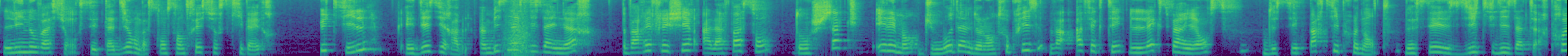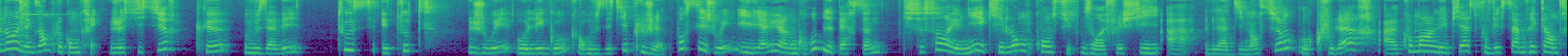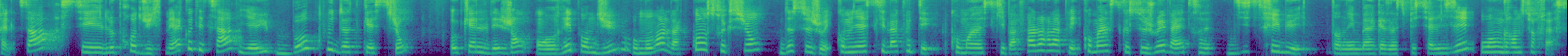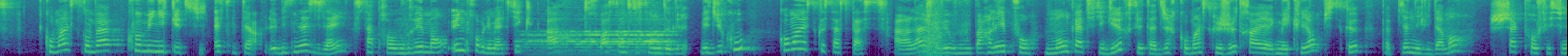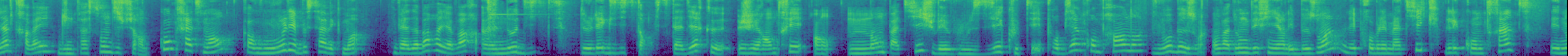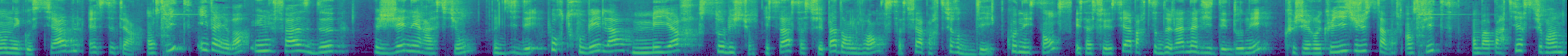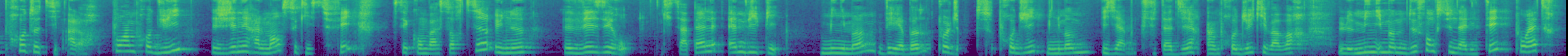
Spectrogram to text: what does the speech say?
l'innovation, c'est-à-dire on va se concentrer sur ce qui va être utile et désirable. Un business designer va réfléchir à la façon dont chaque élément du modèle de l'entreprise va affecter l'expérience de ses parties prenantes, de ses utilisateurs. Prenons un exemple concret. Je suis sûre que vous avez tous et toutes joué au Lego quand vous étiez plus jeune. Pour ces jouets, il y a eu un groupe de personnes qui se sont réunies et qui l'ont conçu. Ils ont réfléchi à la dimension, aux couleurs, à comment les pièces pouvaient s'imbriquer entre elles. Ça, c'est le produit. Mais à côté de ça, il y a eu beaucoup d'autres questions auxquels des gens ont répondu au moment de la construction de ce jouet. Combien est-ce qu'il va coûter? Comment est-ce qu'il va falloir l'appeler? Comment est-ce que ce jouet va être distribué dans des magasins spécialisés ou en grande surface? Comment est-ce qu'on va communiquer dessus? Etc. Le business design, ça prend vraiment une problématique à 360 degrés. Mais du coup, Comment est-ce que ça se passe? Alors là, je vais vous parler pour mon cas de figure, c'est-à-dire comment est-ce que je travaille avec mes clients, puisque bah, bien évidemment, chaque professionnel travaille d'une façon différente. Concrètement, quand vous voulez bosser avec moi, il va d'abord y avoir un audit de l'existant. C'est-à-dire que je vais rentrer en empathie, je vais vous écouter pour bien comprendre vos besoins. On va donc définir les besoins, les problématiques, les contraintes, les non négociables, etc. Ensuite, il va y avoir une phase de génération d'idées pour trouver la meilleure solution. Et ça, ça se fait pas dans le vent, ça se fait à partir des connaissances et ça se fait aussi à partir de l'analyse des données que j'ai recueillies juste avant. Ensuite, on va partir sur un prototype. Alors, pour un produit, généralement, ce qui se fait, c'est qu'on va sortir une V0 qui s'appelle MVP. Minimum Viable Project. Produit minimum viable. C'est-à-dire un produit qui va avoir le minimum de fonctionnalités pour être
